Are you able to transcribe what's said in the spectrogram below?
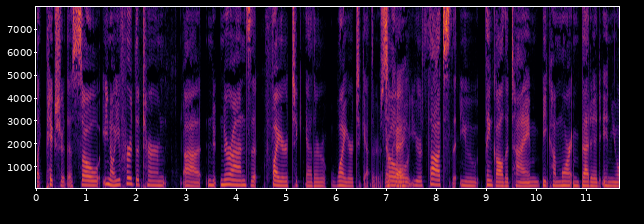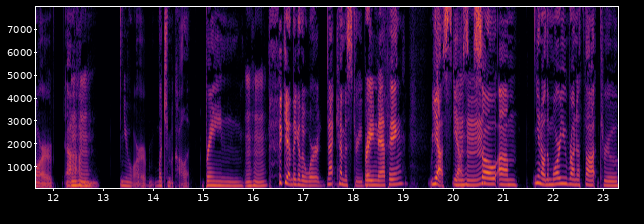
like picture this. So, you know, you've heard the term uh, n- neurons that fire together wire together. So Okay. your thoughts that you think all the time become more embedded in your um, your what you call it brain. Mm-hmm. I can't think of the word. Not chemistry. but- Brain mapping. Yes, yes. Mhm. So, um, you know, the more you run a thought through,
